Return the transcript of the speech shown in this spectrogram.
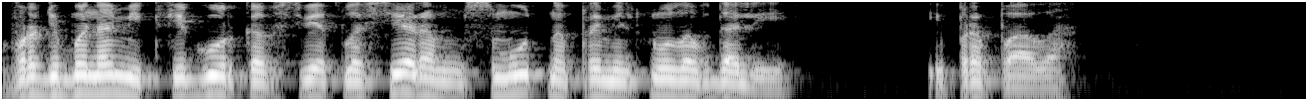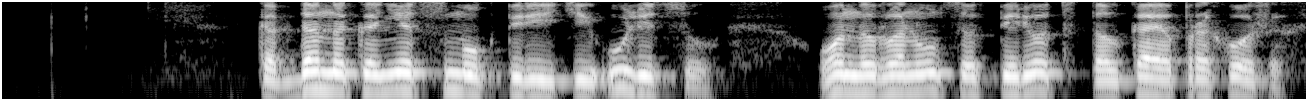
Вроде бы на миг фигурка в светло-сером смутно промелькнула вдали и пропала. Когда, наконец, смог перейти улицу, он рванулся вперед, толкая прохожих,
